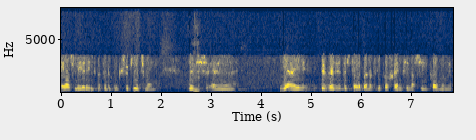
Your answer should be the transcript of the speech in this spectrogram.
Engels leren is natuurlijk niks verkeerds mee. Dus eh, Ja, we, stellen dan natuurlijk wel grenzen in. Als ze komen met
